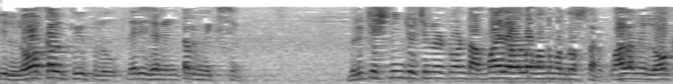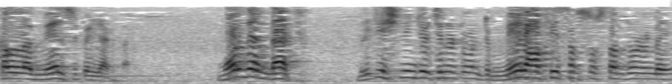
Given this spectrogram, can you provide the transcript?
ఈ local people there is an intermixing British నుంచి వచ్చినటువంటి అమ్మాయిలు ఎవరో కొంతమంది వస్తారు. వాళ్ళని లోకల్ మేల్స్ పెళ్ళాడతారు. మోర్ దెన్ దాట్ బ్రిటిష్ నుంచి వచ్చినటువంటి మేల్ ఆఫీసర్స్ వస్తారు చూడండి.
